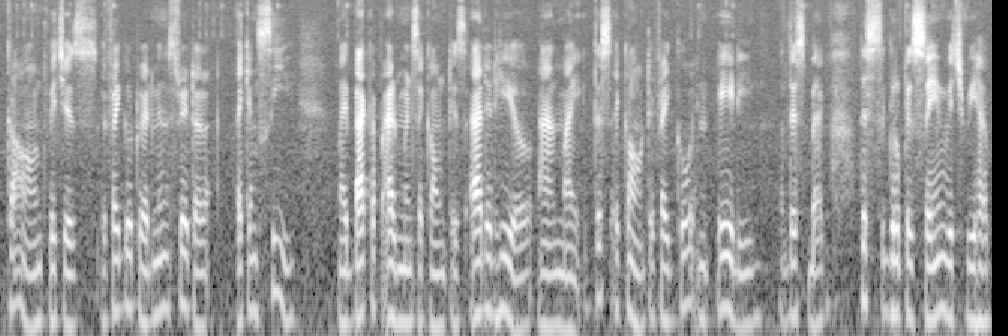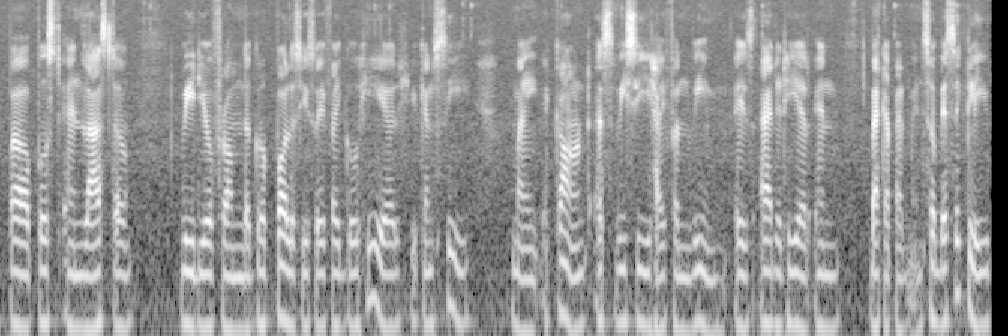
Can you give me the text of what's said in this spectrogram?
account which is if I go to administrator I can see my backup admins account is added here and my this account if I go in AD this back this group is same which we have uh, posted in last uh, video from the group policy. So if I go here you can see my account svc-veeam is added here in backup admin. So basically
